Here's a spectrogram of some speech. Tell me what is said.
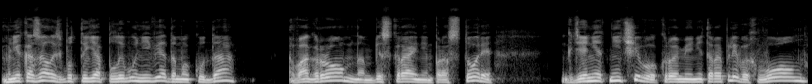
Мне казалось, будто я плыву неведомо куда, в огромном бескрайнем просторе, где нет ничего, кроме неторопливых волн,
